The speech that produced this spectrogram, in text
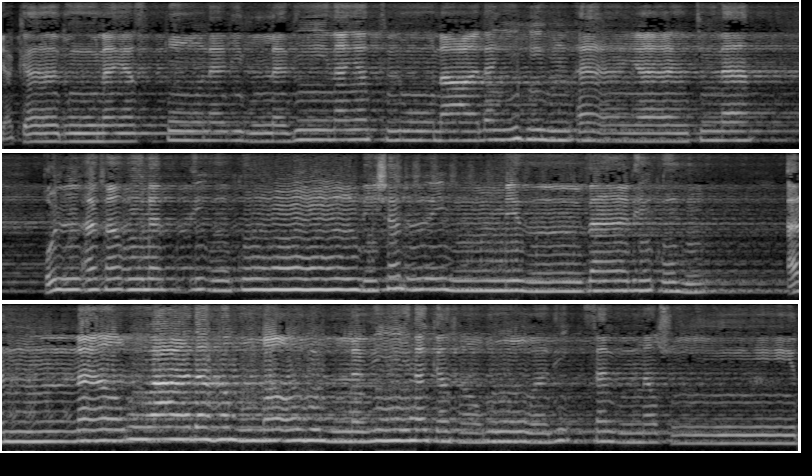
يكادون يسطون بالذين يتلون عليهم آياتنا قل أفأنبئكم بشر من ذلكم؟ النار وعدها الله الذين كفروا وبئس المصير.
